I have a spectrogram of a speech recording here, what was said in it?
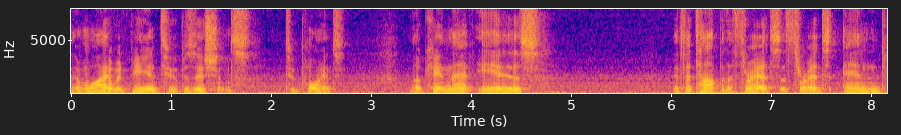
And why would be in two positions, two points. Okay, and that is at the top of the threads. The threads end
